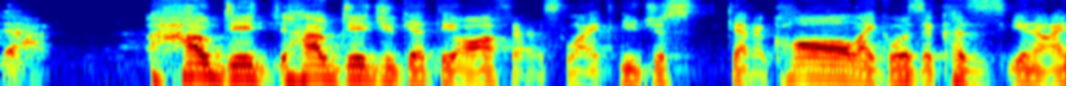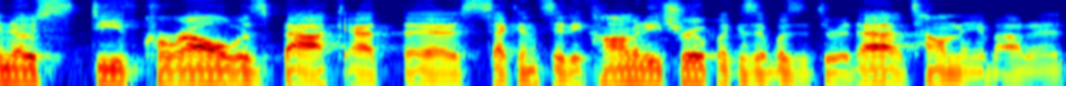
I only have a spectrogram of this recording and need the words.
Yeah. How did how did you get the office? Like you just get a call? Like was it because you know i know steve carell was back at the second city comedy troupe. Like is it was it through that? Tell me about it.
